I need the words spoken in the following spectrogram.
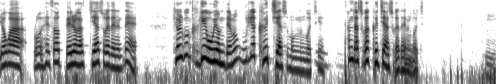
여과로 해서 내려가서 지하수가 되는데 결국 그게 오염되면 우리가 그 지하수 먹는 거지. 삼다수가 그 지하수가 되는 거지. 음,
